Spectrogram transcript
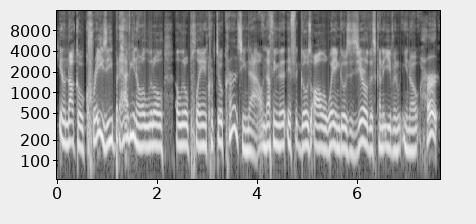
you know, not go crazy, but have, you know, a little, a little play in cryptocurrency now. Nothing that if it goes all away and goes to zero, that's going to even, you know, hurt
